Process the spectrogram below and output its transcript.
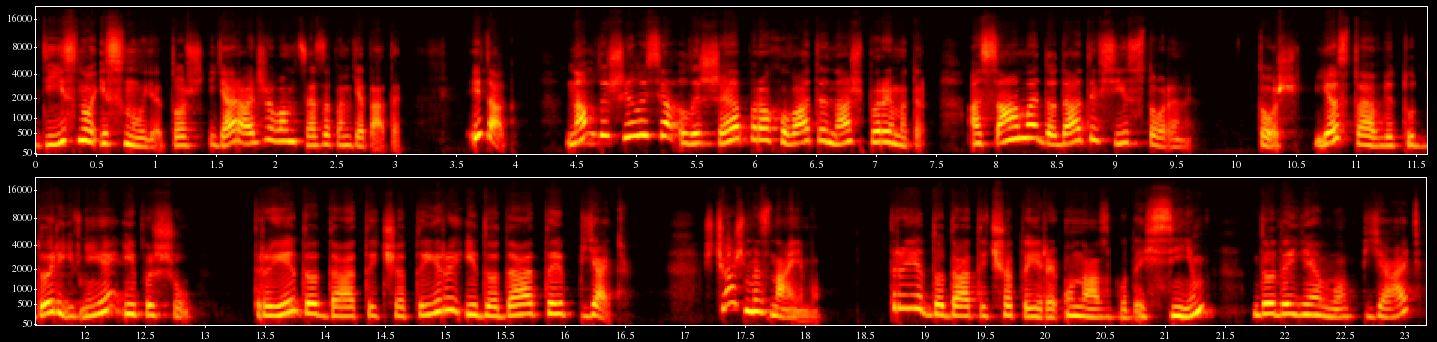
дійсно існує, тож я раджу вам це запам'ятати. І так, нам лишилося лише порахувати наш периметр, а саме додати всі сторони. Тож, я ставлю тут дорівнює і пишу 3 додати 4 і додати 5. Що ж ми знаємо? 3 додати 4 у нас буде 7, додаємо 5,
